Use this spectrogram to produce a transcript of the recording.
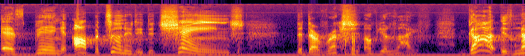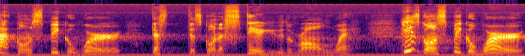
as being an opportunity to change the direction of your life. God is not going to speak a word that's, that's going to steer you the wrong way. He's going to speak a word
